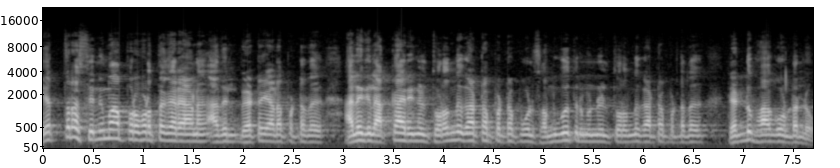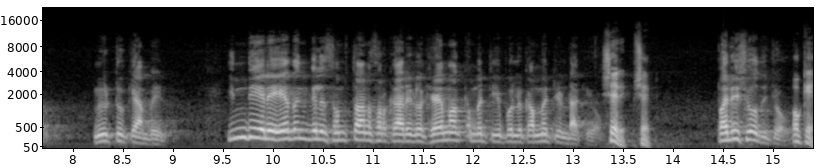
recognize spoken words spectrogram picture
എത്ര സിനിമാ പ്രവർത്തകരാണ് അതിൽ വേട്ടയാടപ്പെട്ടത്? അല്ലെങ്കിൽ അക്കാര്യങ്ങൾ തുറന്നു കാട്ടപ്പെട്ടപ്പോൾ സമൂഹത്തിന് മുന്നിൽ തുറന്നു കാട്ടപ്പെട്ടത്? രണ്ട് ഭാഗമുണ്ടല്ലോ മീ ടു ക്യാമ്പയിൻ. ഇന്ത്യയിലെ ഏതെങ്കിലും സംസ്ഥാന സർക്കാരുകൾ ക്ഷേമ കമ്മിറ്റിയെ പോലെ കമ്മിറ്റി ഉണ്ടാക്കിയോ? ശരി ശരി. പരിശോധിച്ചോ? ഓക്കെ.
